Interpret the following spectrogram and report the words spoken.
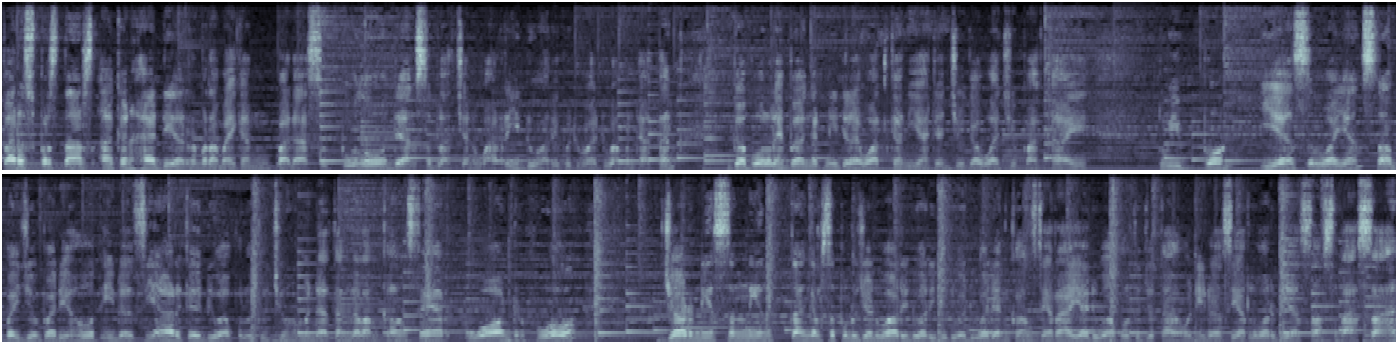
Para superstars akan hadir meramaikan pada 10 dan 11 Januari 2022 mendatang. Gak boleh banget nih dilewatkan ya dan juga wajib pakai Twiborn Ya semuanya sampai jumpa di HUT Indosiar ke-27 mendatang dalam konser Wonderful Journey Senin tanggal 10 Januari 2022 dan konser raya 27 tahun Indosiar luar biasa Selasa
